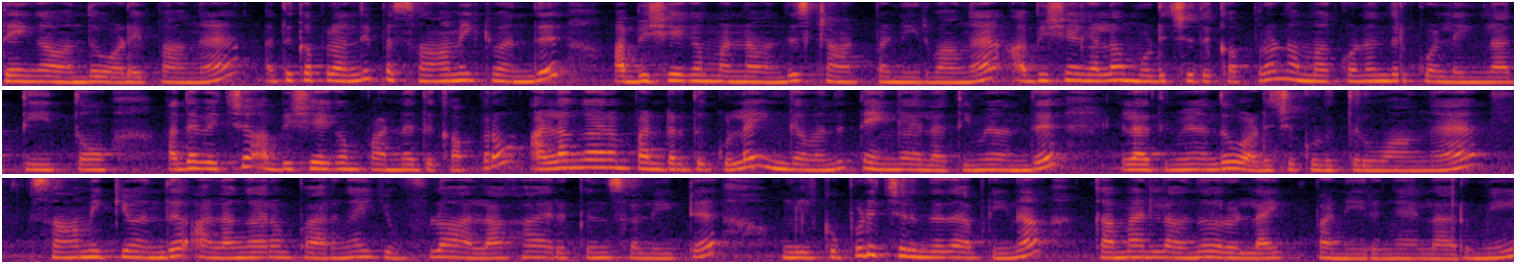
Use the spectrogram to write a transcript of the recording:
தேங்காய் வந்து உடைப்பாங்க. அதுக்கப்புறம் வந்து இப்போ சாமிக்கு வந்து அபிஷேகம் பண்ண வந்து ஸ்டார்ட் பண்ணிடுவாங்க அபிஷேகம்லாம் முடிச்சதுக்கப்புறம் நம்ம கொண்டிருக்கோம் இல்லைங்களா? தீர்த்தம். அதை வச்சு அபிஷேகம் பண்ணதுக்கப்புறம் அலங்காரம் பண்ணுறதுக்குள்ளே இங்கே வந்து தேங்காய் எல்லாத்தையுமே வந்து எல்லாத்தையுமே வந்து உடச்சி கொடுத்துருவாங்க. சாமிக்கு வந்து அலங்காரம் பாருங்கள் எவ்வளோ அழகாக இருக்குன்னு சொல்லிட்டு உங்களுக்கு பிடிச்சிருந்தது அப்படின்னா கமெண்டில் வந்து ஒரு லைக் பண்ணிடுங்க எல்லாருமே.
